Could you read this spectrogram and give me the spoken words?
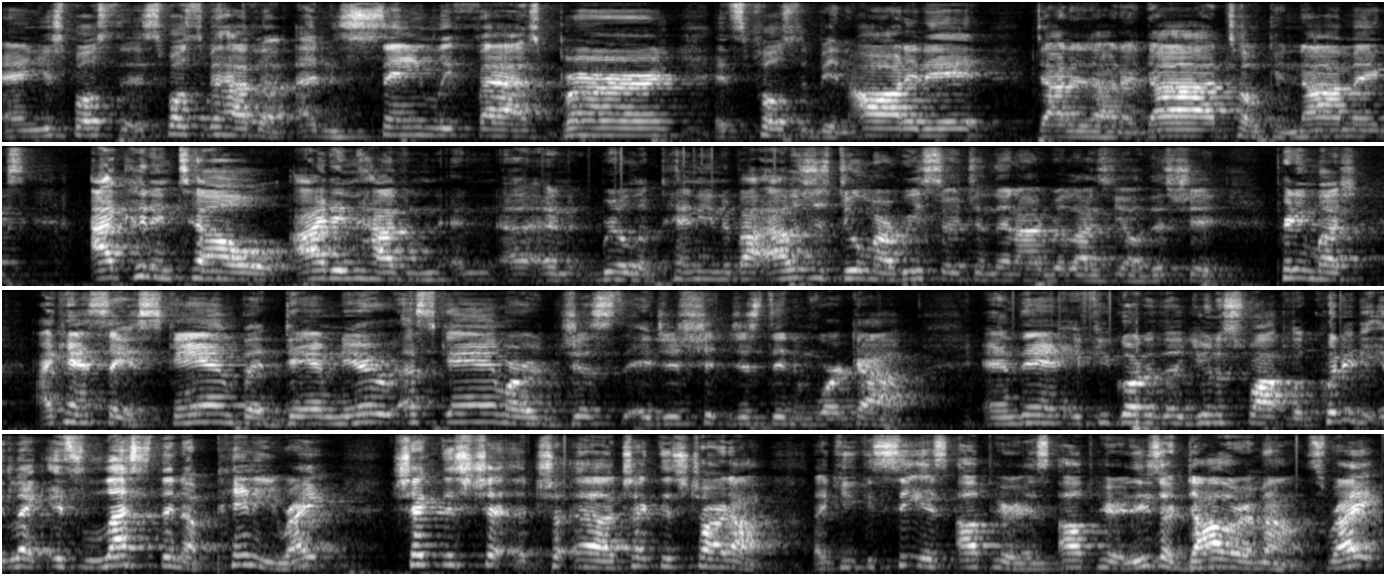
And you're supposed to, it's supposed to have a, an insanely fast burn. It's supposed to be an audited, da da da da da, tokenomics. I couldn't tell. I didn't have a, real opinion about. It. I was just doing my research, and then I realized, yo, this shit pretty much. I can't say a scam, but damn near a scam, or just it just shit just didn't work out. And then if you go to the Uniswap liquidity, like it's less than a penny, right? Check this ch- uh, check this chart out. Like you can see, it's up here. It's up here. These are dollar amounts, right?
